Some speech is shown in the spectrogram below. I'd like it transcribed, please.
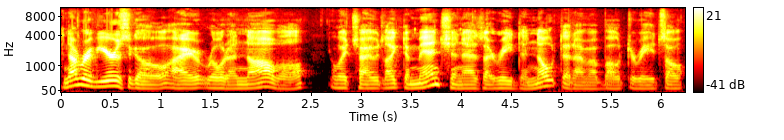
A number of years ago, I wrote a novel which I would like to mention as I read the note that I'm about to read. So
